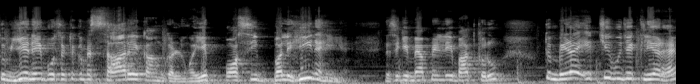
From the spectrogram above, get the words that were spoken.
तुम ये नहीं बोल सकते कि मैं सारे काम कर लूँगा, ये पॉसिबल ही नहीं है. जैसे कि मैं अपने लिए बात करूँ तो मेरा एक चीज़ मुझे क्लियर है.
